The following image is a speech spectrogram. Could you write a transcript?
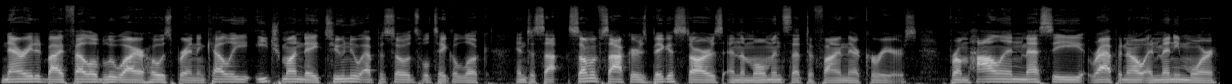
Narrated by fellow Blue Wire host Brandon Kelly, each Monday, two new episodes will take a look into so- some of soccer's biggest stars and the moments that define their careers. From Holland, Messi, Rapinoe, and many more,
